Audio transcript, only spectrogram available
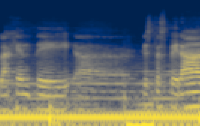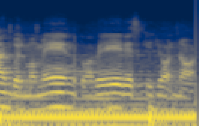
la gente uh, que está esperando el momento, a ver, es que yo no,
